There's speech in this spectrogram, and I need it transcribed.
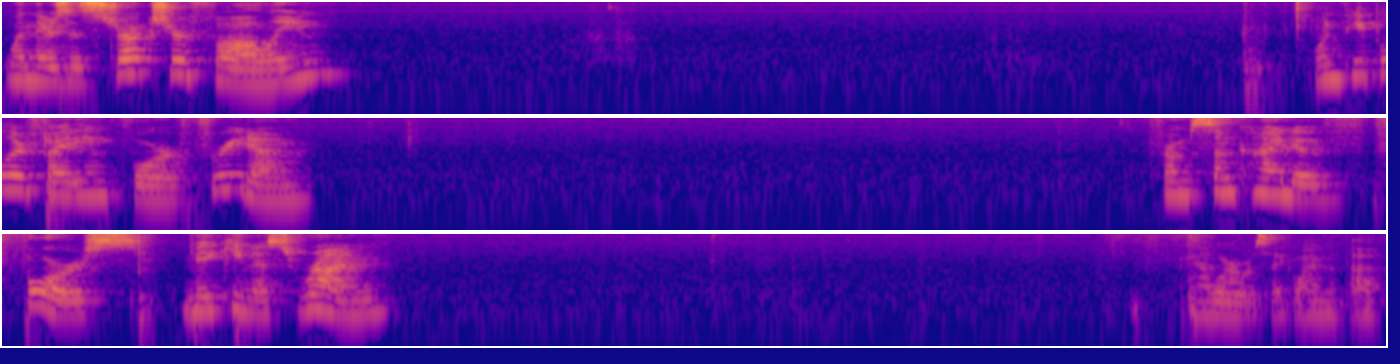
when there's a structure falling, when people are fighting for freedom from some kind of force making us run. Now, where was I going with that?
